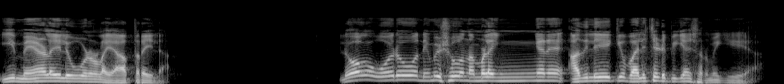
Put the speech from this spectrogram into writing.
ഈ മേളയിലൂടെയുള്ള യാത്രയിലാണ് ലോകം ഓരോ നിമിഷവും നമ്മളെ ഇങ്ങനെ അതിലേക്ക് വലിച്ചെടുപ്പിക്കാൻ ശ്രമിക്കുകയാണ്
